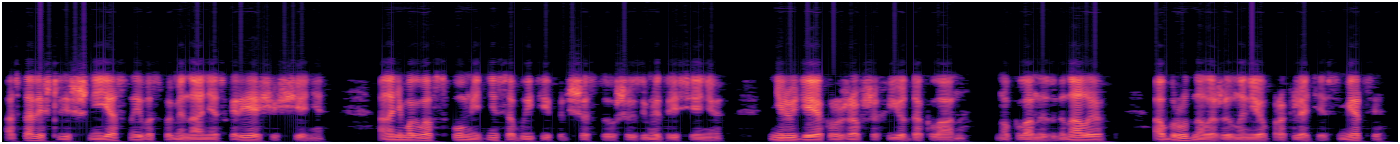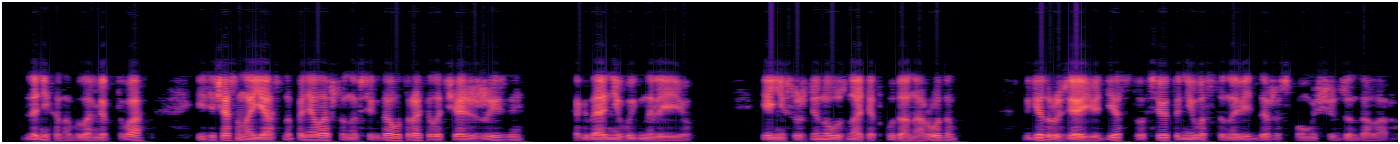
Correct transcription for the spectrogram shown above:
Остались лишь неясные воспоминания, скорее ощущения. Она не могла вспомнить ни событий, предшествовавших землетрясению, ни людей, окружавших ее до клана. Но клан изгнал ее, а Бруд наложил на нее проклятие смерти. Для них она была мертва, и сейчас она ясно поняла, что навсегда утратила часть жизни, когда они выгнали ее. Ей не суждено узнать, откуда она родом, где друзья ее детства, все это не восстановить даже с помощью Джандалара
